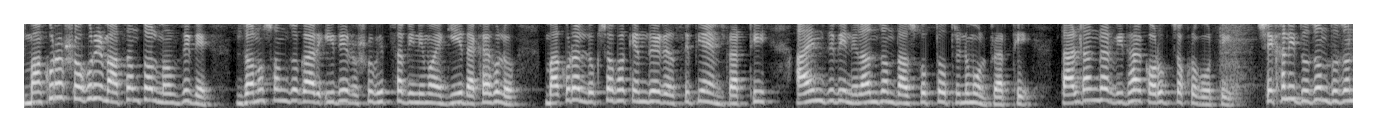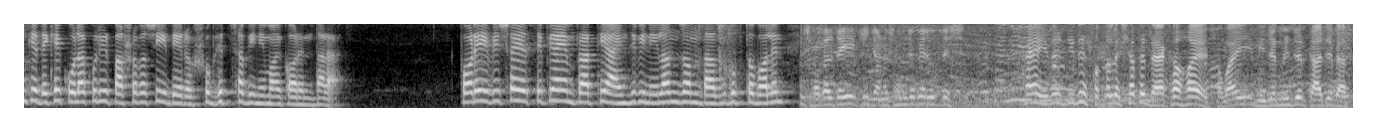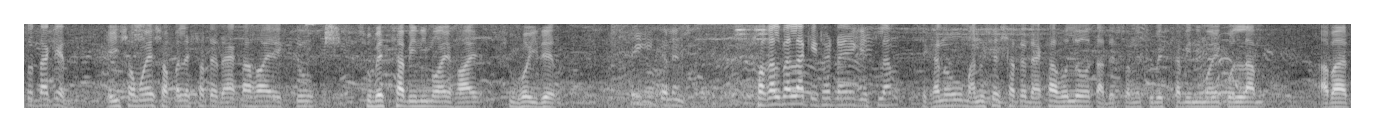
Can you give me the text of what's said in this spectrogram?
বাঁকুড়া শহরের মাচানতল মসজিদে জনসংযোগ আর ঈদের শুভেচ্ছা বিনিময়ে গিয়ে দেখা হলো বাঁকুড়ার লোকসভা কেন্দ্রের সিপিআইএম প্রার্থী, আইনজীবী নীলাঞ্জন দাশগুপ্ত ও তৃণমূল প্রার্থী তালডাংরার বিধায়ক অরূপ চক্রবর্তী। সেখানে দুজন দুজনকে দেখে কোলাকুলির পাশাপাশি ঈদের শুভেচ্ছা বিনিময় করেন তারা। পরে এ বিষয়ে সিপিআইএম প্রার্থী আইনজীবী নীলাঞ্জন দাশগুপ্ত বলেন সকাল থেকে কি জনসংযোগের উদ্দেশ্যে? হ্যাঁ ঈদের দিনে সকলের সাথে দেখা হয়। সবাই নিজের নিজের কাজে ব্যস্ত থাকেন। এই সময়ে সকলের সাথে দেখা হয় একটু শুভেচ্ছা বিনিময় হয় শুভ ঈদের। সকালবেলা কেঠাটায় গেছিলাম সেখানেও মানুষের সাথে দেখা হলো তাদের সঙ্গে শুভেচ্ছা বিনিময় করলাম। আবার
